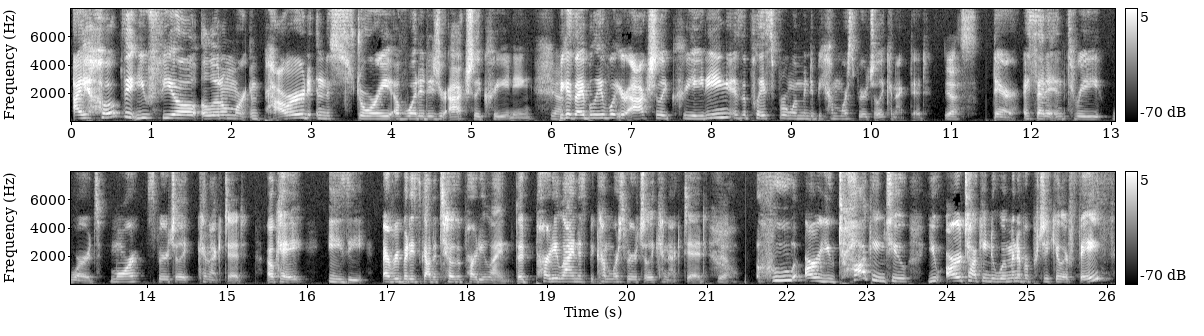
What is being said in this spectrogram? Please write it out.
I hope that you feel a little more empowered in the story of what it is you're actually creating. Because I believe what you're actually creating is a place for women to become more spiritually connected. Yes. There, I said it in three words more spiritually connected. Okay, easy. Everybody's got to toe the party line. The party line has become more spiritually connected. Yeah. Who are you talking to? You are talking to women of a particular faith.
